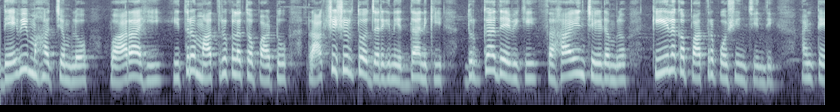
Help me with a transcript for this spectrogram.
దేవి మహత్యంలో వారాహి ఇతర మాతృకలతో పాటు రాక్షసులతో జరిగిన యుద్ధానికి దుర్గాదేవికి సహాయం చేయడంలో కీలక పాత్ర పోషించింది. అంటే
